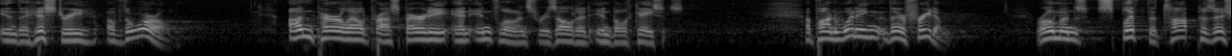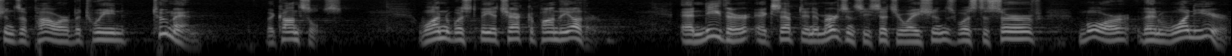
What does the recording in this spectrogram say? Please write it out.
in the history of the world. Unparalleled prosperity and influence resulted in both cases. Upon winning their freedom, Romans split the top positions of power between two men, the consuls. One was to be a check upon the other, and neither, except in emergency situations, was to serve more than one year.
